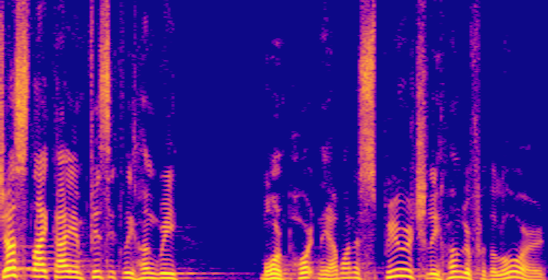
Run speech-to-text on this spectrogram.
just like I am physically hungry, more importantly, I want to spiritually hunger for the Lord,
